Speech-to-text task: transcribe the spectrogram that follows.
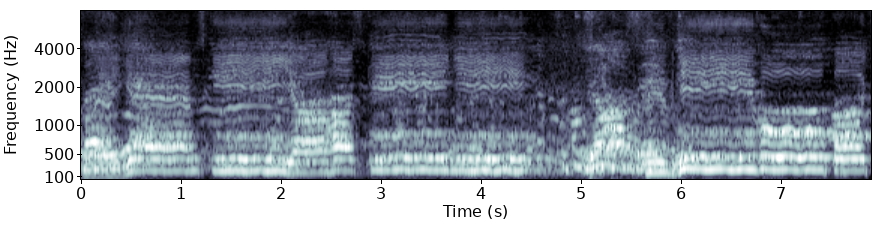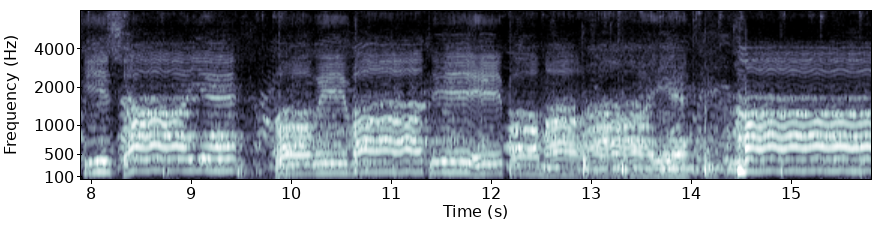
Вифлеємській яскині, Ясив діву потішає, повивати помагає Марії.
